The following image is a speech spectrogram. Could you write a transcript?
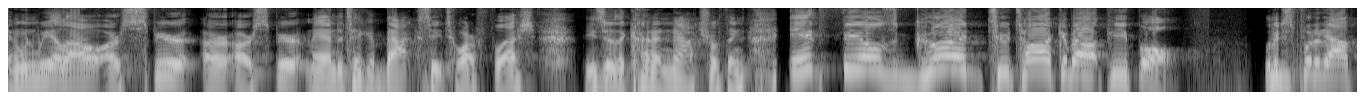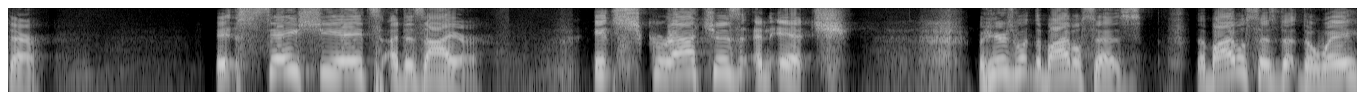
and when we allow our spirit, our, our spirit man to take a backseat to our flesh, these are the kind of natural things. It feels good to talk about people. Let me just put it out there. It satiates a desire. It scratches an itch. But here's what the Bible says. The Bible says that the way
